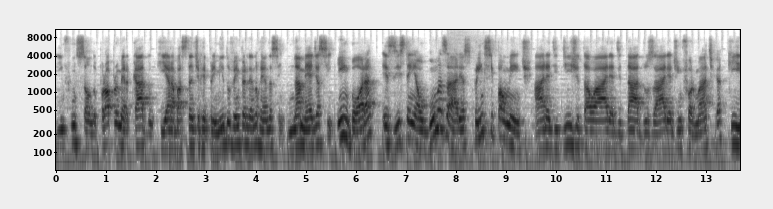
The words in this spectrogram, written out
e em função do próprio mercado, que era bastante reprimido, vem perdendo renda sim. Na média, sim. Embora existem algumas áreas, principalmente a área de digital, a área de dados, a área de informática, que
